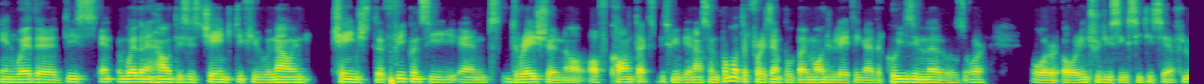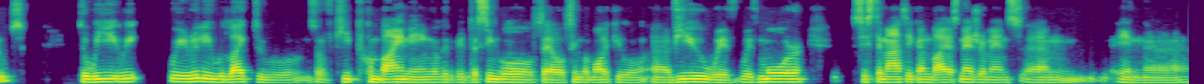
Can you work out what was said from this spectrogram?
and whether this and whether and how this is changed if you now change the frequency and duration of, of contacts between the enhancer and promoter, for example, by modulating either cohesin levels or or or introducing CTCF loops. So we we we really would like to sort of keep combining a little bit the single cell, single molecule uh, view with with more systematic and unbiased measurements um, in uh,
